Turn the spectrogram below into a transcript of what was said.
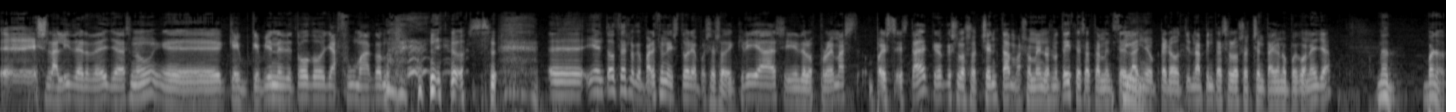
eh, es la líder de ellas, ¿no? Eh, que, que viene de todo, ya fuma con 12 años. Eh, y entonces lo que parece una historia, pues eso, de crías y de los problemas, pues está, creo que es los 80 más o menos, no te dice exactamente Sí. el año, pero tiene una pinta de ser los 80 que no puede con ella. No, bueno,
